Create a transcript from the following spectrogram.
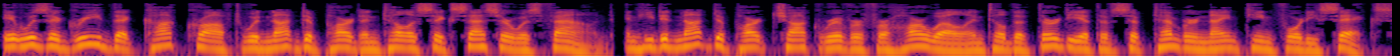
It was agreed that Cockcroft would not depart until a successor was found, and he did not depart Chalk River for Harwell until 30 September 1946.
